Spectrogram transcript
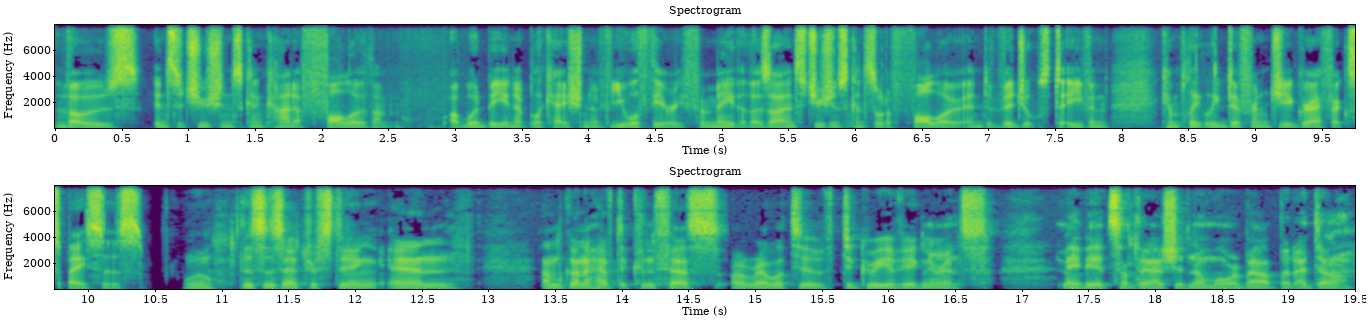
those institutions can kind of follow them would be an implication of your theory for me that those institutions can sort of follow individuals to even completely different geographic spaces. Well, this is interesting, and I'm going to have to confess a relative degree of ignorance. Maybe it's something I should know more about, but I don't.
